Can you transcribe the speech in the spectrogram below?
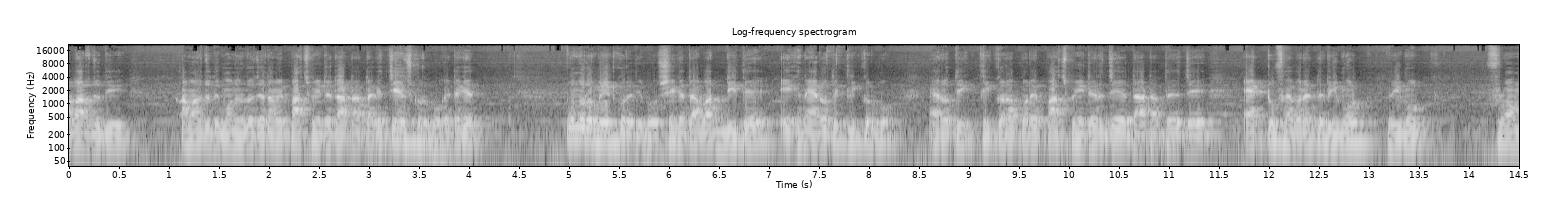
আবার যদি, আমার যদি মনে হলো যে আমি পাঁচ মিনিটের ডাটাটাকে চেঞ্জ করব, এটাকে পনেরো মিনিট করে দিব। সেক্ষেত্রে আবার ডিতে এখানে অ্যারোতে ক্লিক করব। অ্যারোতে ক্লিক করার পরে পাঁচ মিনিটের যে ডাটাতে যে add to favourite remote remove from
